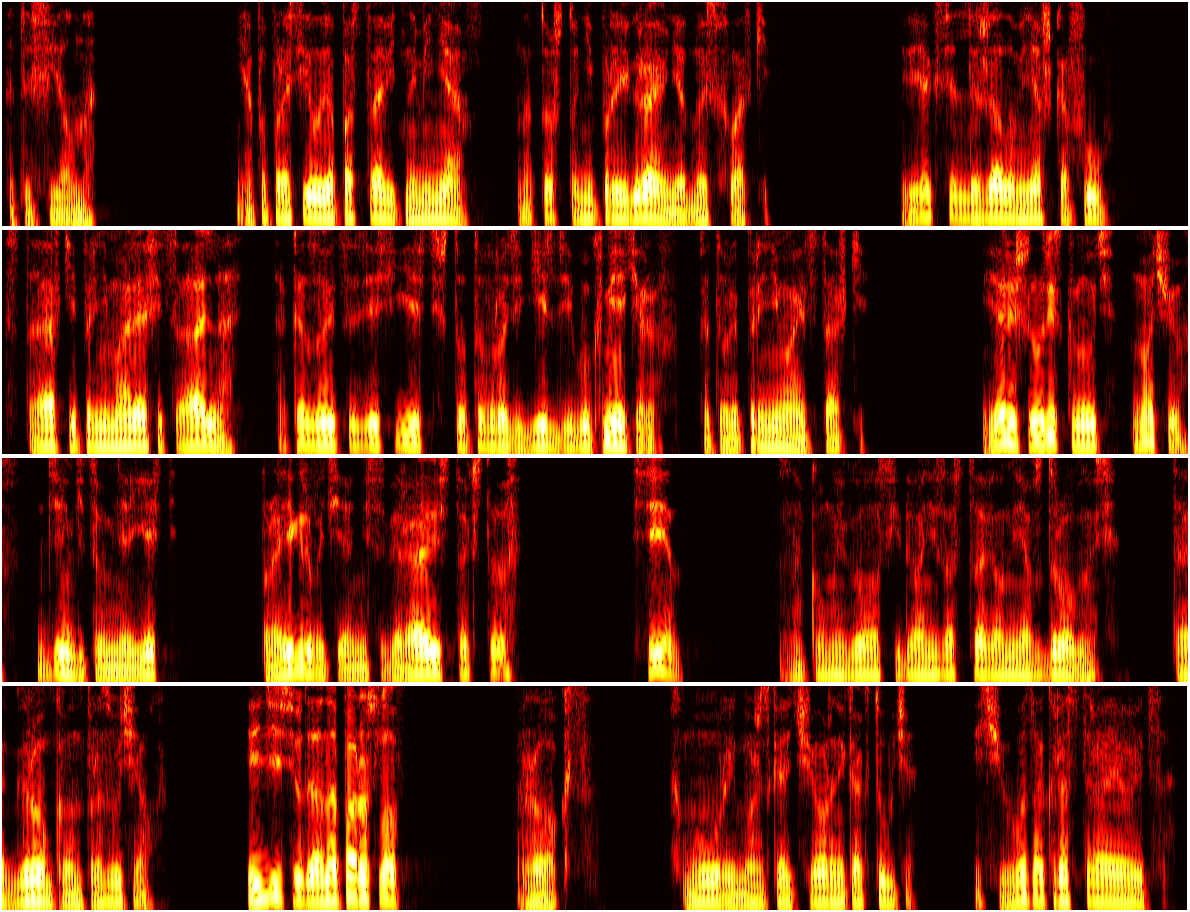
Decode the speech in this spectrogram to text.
Это Фелна. Я попросил ее поставить на меня, на то, что не проиграю ни одной схватки. Вексель лежал у меня в шкафу. Ставки принимали официально. Оказывается, здесь есть что-то вроде гильдии букмекеров, который принимает ставки. Я решил рискнуть. Ночью деньги-то у меня есть. Проигрывать я не собираюсь, так что... Син! Знакомый голос едва не заставил меня вздрогнуть. Так громко он прозвучал. «Иди сюда, на пару слов». Рокс. Хмурый, можно сказать, черный, как туча. И чего так расстраивается?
